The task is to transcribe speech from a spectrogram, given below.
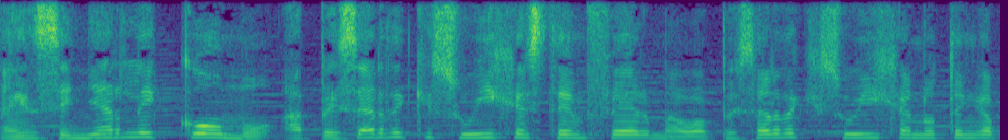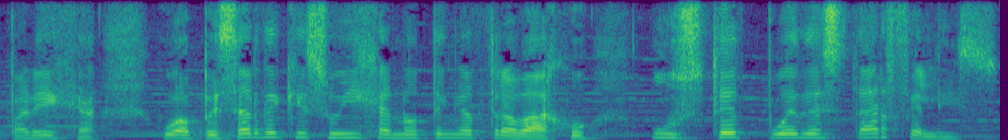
A enseñarle cómo, a pesar de que su hija esté enferma, o a pesar de que su hija no tenga pareja, o a pesar de que su hija no tenga trabajo, usted puede estar feliz.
